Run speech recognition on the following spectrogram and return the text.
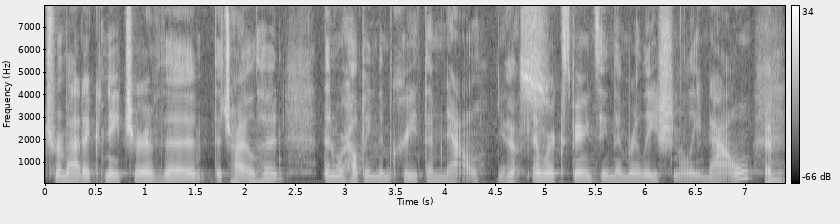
traumatic nature of the the childhood, then we're helping them create them now. Yeah. Yes. And we're experiencing them relationally now And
